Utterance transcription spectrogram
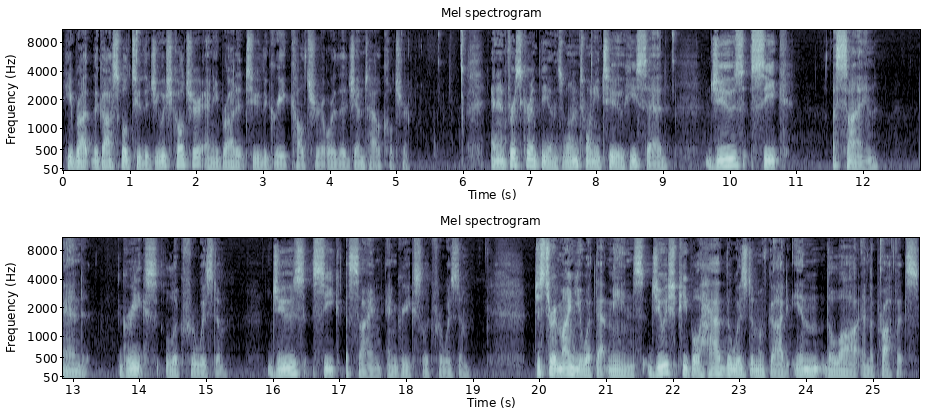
He brought the gospel to the Jewish culture and he brought it to the Greek culture or the Gentile culture. And in 1 Corinthians 1:22 he said, Jews seek a sign and Greeks look for wisdom. Jews seek a sign and Greeks look for wisdom. Just to remind you what that means, Jewish people had the wisdom of God in the law and the prophets.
